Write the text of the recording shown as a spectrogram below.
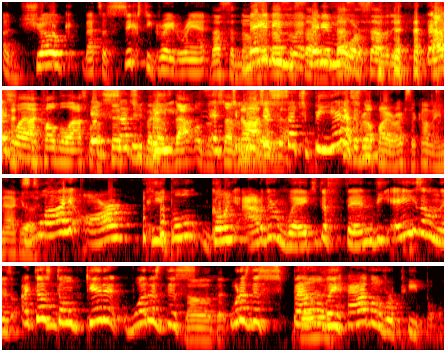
a joke. That's a 60 grade rant. That's a number. Maybe, that's a 70. maybe more. That's a 70. That's why I called the last one a 50 such because B- that was a it's 70. It's I just think such I think the real BS. fireworks are coming next. Why are people going out of their way to defend the A's on this? I just don't get it. What is this? No, no, that- what is this spell there they have over people?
